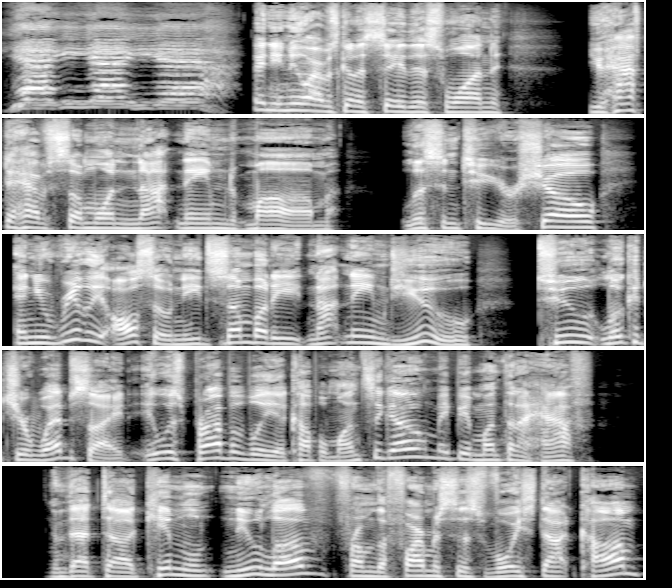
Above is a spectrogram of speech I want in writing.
Yeah, yeah, yeah. And you knew I was going to say this one. You have to have someone not named mom listen to your show. And you really also need somebody not named you to look at your website. It was probably a couple months ago, maybe a month and a half, that uh, Kim Newlove from the pharmacistvoice.com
